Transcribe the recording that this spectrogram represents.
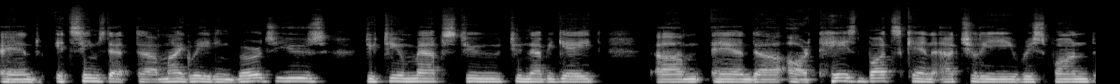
and it seems that uh, migrating birds use deuterium maps to to navigate. Um, and uh, our taste buds can actually respond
